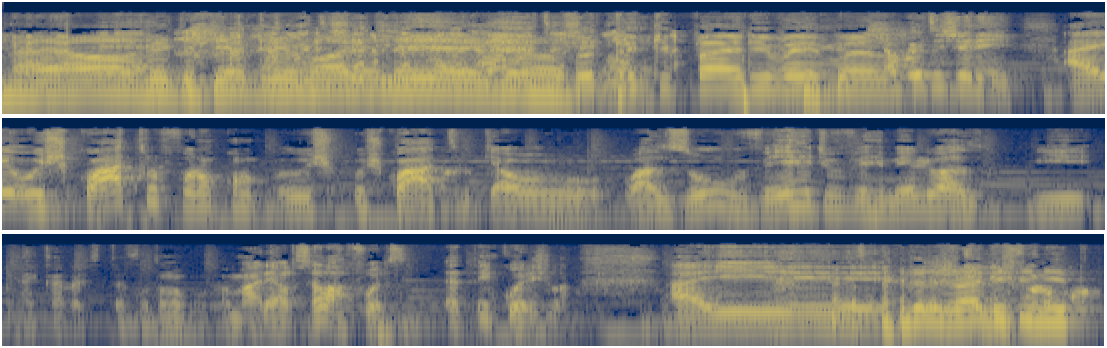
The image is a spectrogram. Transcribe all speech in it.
Não é óbvio que tem o Grimório muito Negro. Puta que pariu, hein, É mano. muito geninho. Aí os quatro foram. com- Os, os quatro, que é o, o azul, o verde, o vermelho e o azul. E. Ai, caralho, tá faltando o amarelo. Sei lá, foda-se. É, tem cores lá. Aí. Eles, foram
